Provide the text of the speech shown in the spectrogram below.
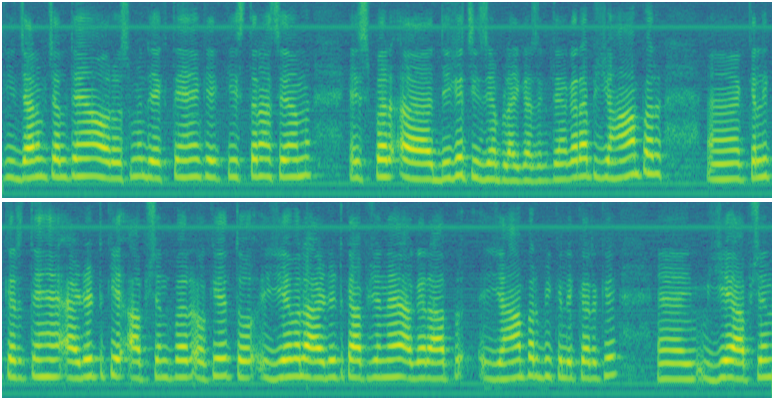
کی جانب چلتے ہیں اور اس میں دیکھتے ہیں کہ کس طرح سے ہم اس پر دیگر چیزیں اپلائی کر سکتے ہیں۔ اگر آپ یہاں پر کلک کرتے ہیں ایڈٹ کے آپشن پر، اوکے؟ تو یہ والا ایڈٹ کا آپشن ہے۔ اگر آپ یہاں پر بھی کلک کر کے یہ آپشن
